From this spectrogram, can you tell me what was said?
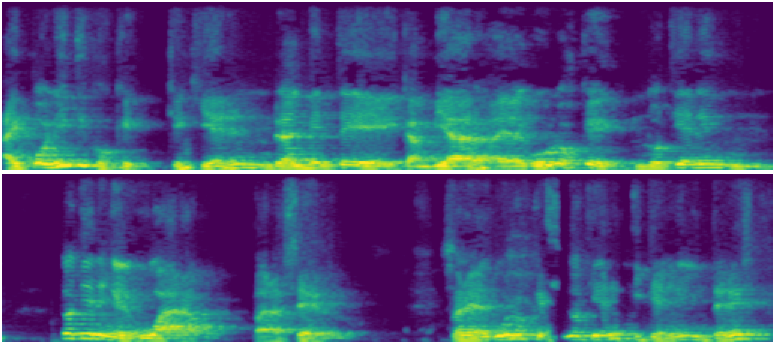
Hay políticos que, que, quieren realmente cambiar, hay algunos que no tienen, no tienen el guárabo para hacerlo, pero hay algunos que sí lo tienen y tienen el interés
